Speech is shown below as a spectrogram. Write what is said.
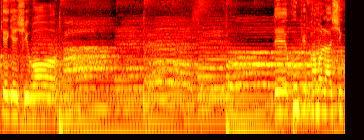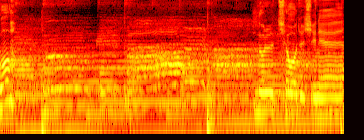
함께 계시고 내 궁핍함을 아시고 늘 채워주시네.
